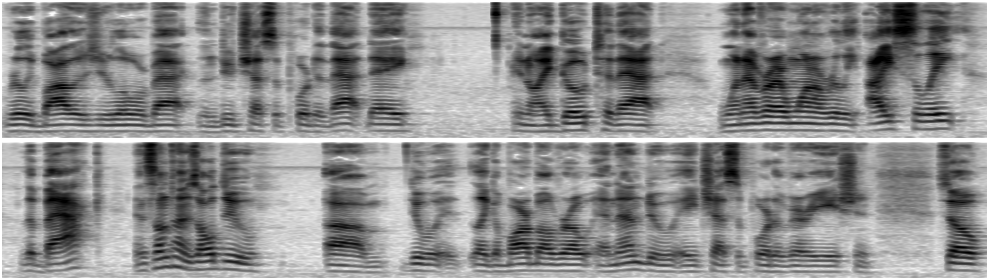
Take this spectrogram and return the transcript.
really bothers your lower back, then do chest supported that day you know, I go to that whenever I want to really isolate the back, and sometimes I'll do um, do like a barbell row and then do a chest supported variation. So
